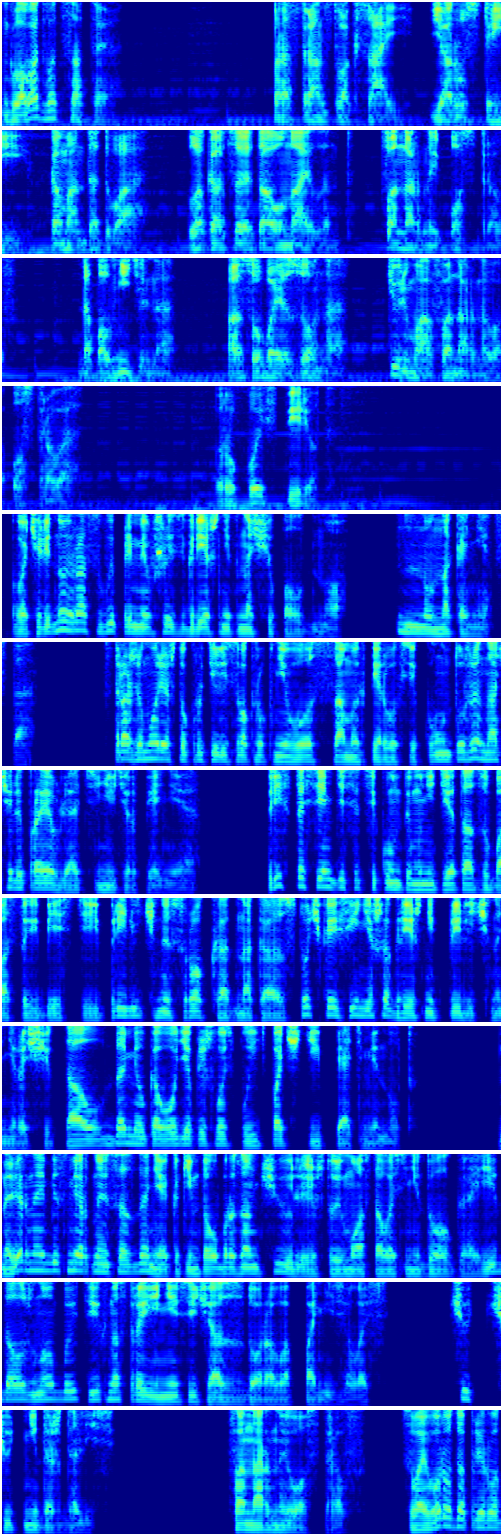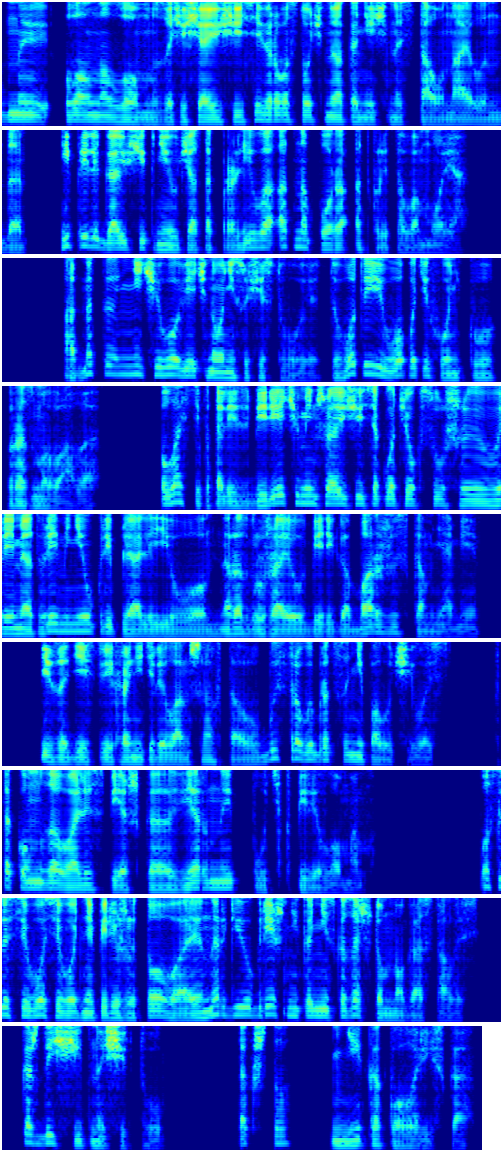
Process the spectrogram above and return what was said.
Глава 20. Пространство Ксай. Ярус-3. Команда 2. Локация Таун-Айленд. Фонарный остров. Дополнительно. Особая зона. Тюрьма Фонарного острова. Рукой вперед. В очередной раз выпрямившись, грешник нащупал дно. Ну, наконец-то. Стражи моря, что крутились вокруг него с самых первых секунд, уже начали проявлять нетерпение. 370 секунд иммунитета от зубастых бестий – приличный срок, однако с точкой финиша грешник прилично не рассчитал, до мелководья пришлось плыть почти 5 минут. Наверное, бессмертные создания каким-то образом чуяли, что ему осталось недолго, и, должно быть, их настроение сейчас здорово понизилось чуть-чуть не дождались. Фонарный остров. Своего рода природный волнолом, защищающий северо-восточную оконечность Таун-Айленда и прилегающий к ней участок пролива от напора открытого моря. Однако ничего вечного не существует, вот и его потихоньку размывало. Власти пытались сберечь уменьшающийся клочок суши, время от времени укрепляли его, разгружая у берега баржи с камнями. Из-за действий хранителей ландшафтов быстро выбраться не получилось. В таком завале спешка — верный путь к переломам. После всего сегодня пережитого энергию грешника не сказать, что много осталось. Каждый щит на щиту. Так что никакого риска.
